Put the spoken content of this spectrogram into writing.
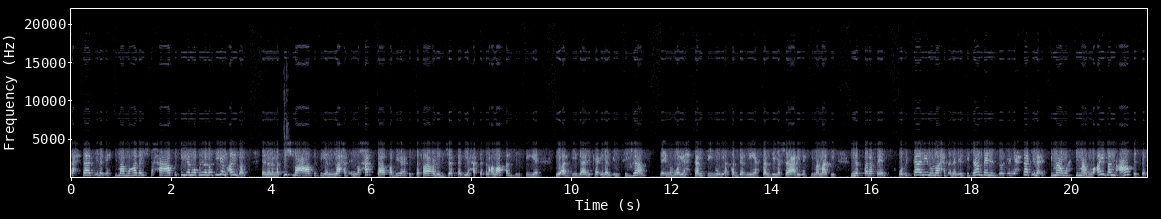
تحتاج إلى الاهتمام وهذا يشبهها عاطفيا وبيولوجيا أيضا. لأنه لما تشبع عاطفيا نلاحظ إنه حتى طبيعة التفاعل الجسدي حتى في العلاقة الجنسية يؤدي ذلك إلى الانسجام لأنه هو يهتم فيه يقدرني يهتم بمشاعري باهتماماتي من الطرفين. وبالتالي نلاحظ أن الانسجام بين الزوجين يحتاج إلى استماع واهتمام وأيضا عاطفه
